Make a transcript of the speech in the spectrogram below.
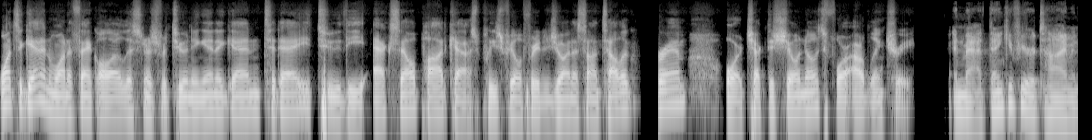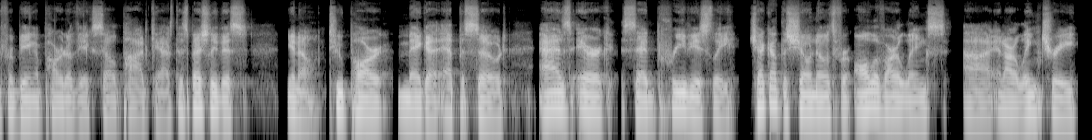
Once again, want to thank all our listeners for tuning in again today to the Accel podcast. Please feel free to join us on Telegram or check the show notes for our link tree. And Matt, thank you for your time and for being a part of the Accel podcast, especially this, you know, two-part mega episode. As Eric said previously, check out the show notes for all of our links uh, in our link tree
